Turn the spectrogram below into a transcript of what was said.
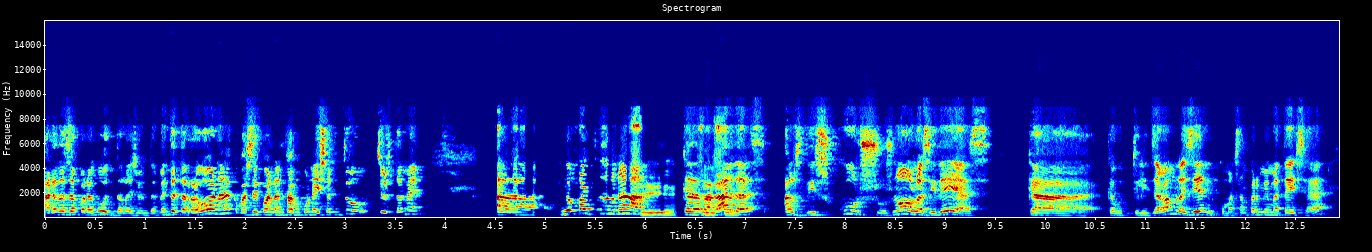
ara desaparegut, de l'Ajuntament de Tarragona, que va ser quan ens vam conèixer amb tu, justament, eh, jo em vaig adonar Sí, que de sí, vegades els discursos, no, les idees que, que utilitzàvem la gent, començant per mi mateixa, eh,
